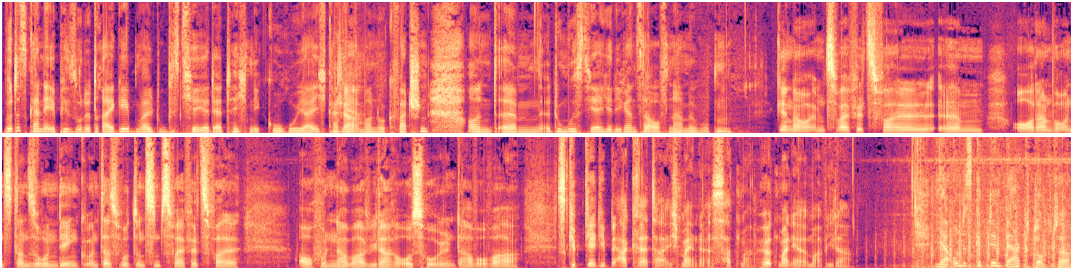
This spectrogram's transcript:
wird es keine Episode 3 geben, weil du bist hier ja der Technikguru. Ja, ich kann Klar. ja immer nur quatschen und ähm, du musst ja hier die ganze Aufnahme wuppen. Genau, im Zweifelsfall ähm, ordern wir uns dann so ein Ding und das wird uns im Zweifelsfall auch wunderbar wieder rausholen, da wo wir. Es gibt ja die Bergretter, ich meine, das hat man, hört man ja immer wieder. Ja, und es gibt den Bergdoktor.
